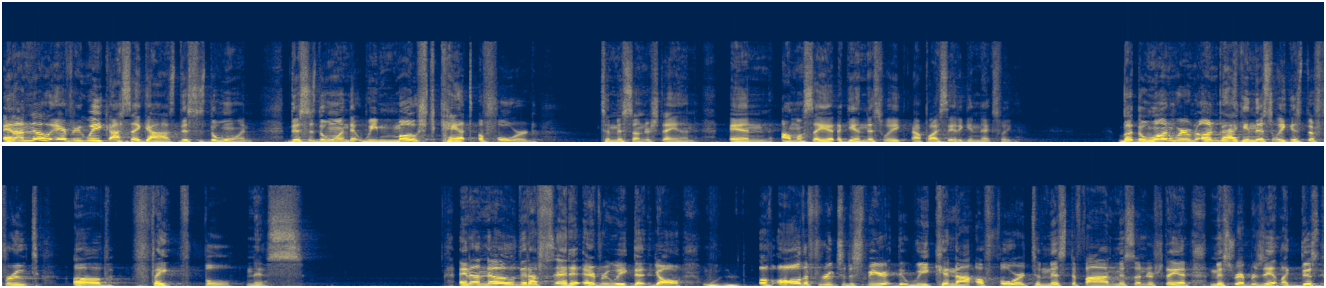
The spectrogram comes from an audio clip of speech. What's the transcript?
And I know every week I say, guys, this is the one. This is the one that we most can't afford to misunderstand. And I'm going to say it again this week. I'll probably say it again next week. But the one we're unpacking this week is the fruit of faithfulness. And I know that I've said it every week that y'all, of all the fruits of the Spirit that we cannot afford to misdefine, misunderstand, misrepresent, like this,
